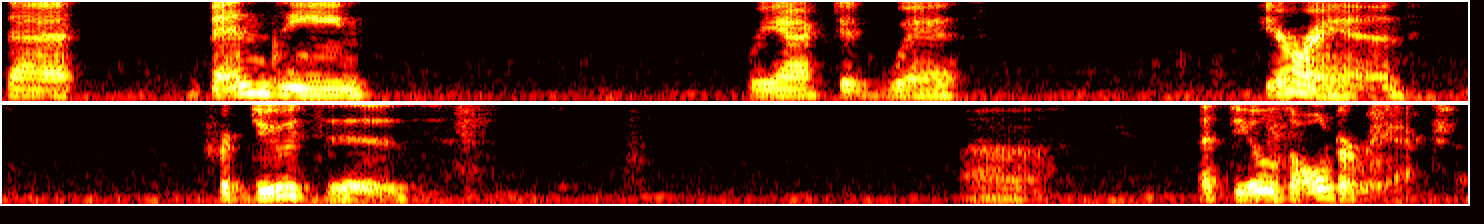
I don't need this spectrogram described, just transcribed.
that benzene reacted with furan produces uh, a Diels-Alder reaction.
